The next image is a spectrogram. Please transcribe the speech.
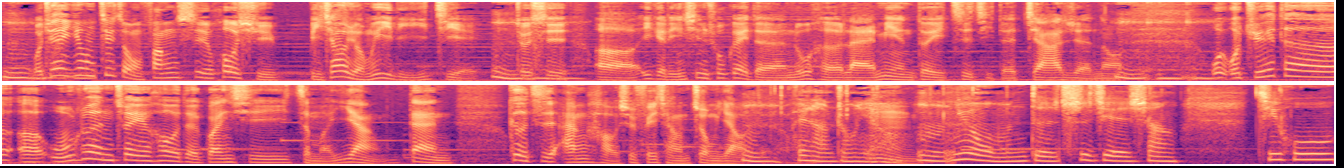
嗯我觉得用这种方式或许比较容易理解，嗯就是呃，一个灵性出柜的人如何来面对自己的家人哦。嗯嗯嗯，我我觉得呃，无论最后的关系怎么样，但各自安好是非常重要的。嗯，非常重要。嗯嗯因为我们的世界上几乎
